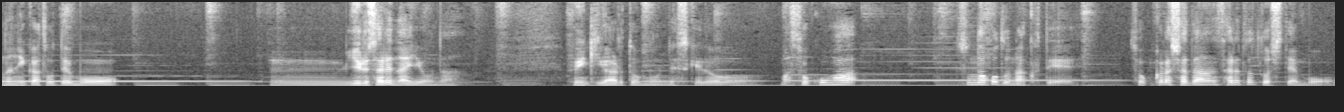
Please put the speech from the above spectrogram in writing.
何かとてもうん許されないような雰囲気があると思うんですけど、まあ、そこはそんなことなくてそこから遮断されたとしても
